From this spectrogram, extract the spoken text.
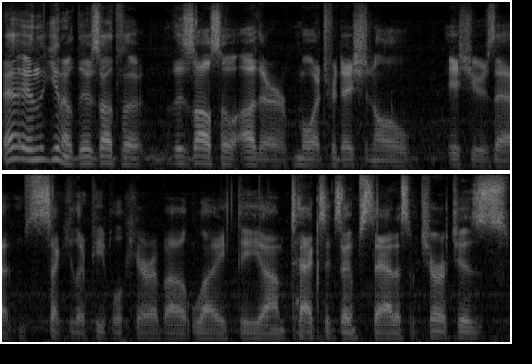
And, and, you know, there's other there's also other more traditional issues that secular people care about, like the um, tax exempt status of churches.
